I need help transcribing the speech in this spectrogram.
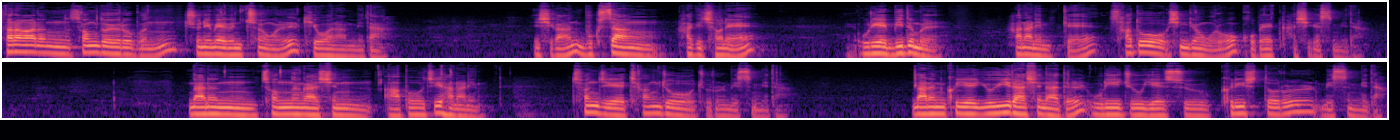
사랑하는 성도 여러분, 주님의 은총을 기원합니다. 이 시간 묵상하기 전에 우리의 믿음을 하나님께 사도신경으로 고백하시겠습니다. 나는 전능하신 아버지 하나님, 천지의 창조주를 믿습니다. 나는 그의 유일하신 아들, 우리 주 예수 그리스도를 믿습니다.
